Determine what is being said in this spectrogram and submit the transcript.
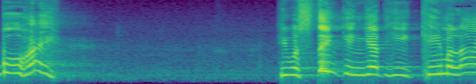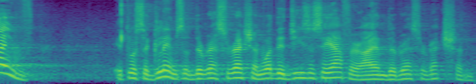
Buhay. He was thinking, yet he came alive. It was a glimpse of the resurrection. What did Jesus say after? I am the resurrection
